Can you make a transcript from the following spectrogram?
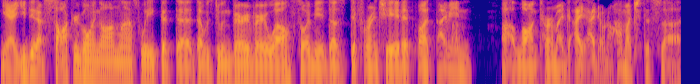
Yeah, you did have soccer going on last week that uh, that was doing very very well. So I mean, it does differentiate it, but I mean, uh, long term, I, I, I don't know how much this uh,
